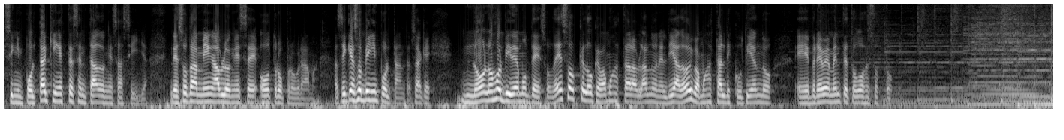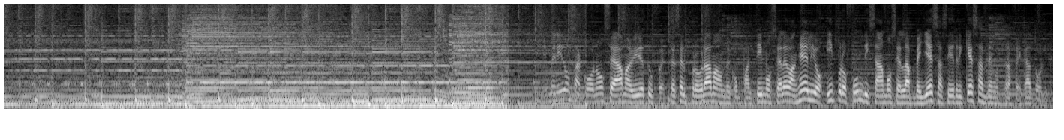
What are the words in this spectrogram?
sin importar quién esté sentado en esa silla. De eso también hablo en ese otro programa. Así que eso es bien importante, o sea que no nos olvidemos de eso. De eso es que lo que vamos a estar hablando en el día de hoy, vamos a estar discutiendo eh, brevemente todos esos tópicos. Conoce, ama, vive tu fe. Este es el programa donde compartimos el Evangelio y profundizamos en las bellezas y riquezas de nuestra fe católica.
